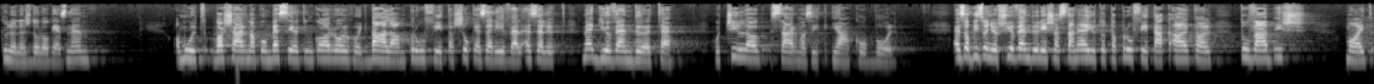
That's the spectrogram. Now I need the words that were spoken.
Különös dolog ez, nem? A múlt vasárnapon beszéltünk arról, hogy Bálám próféta sok ezer évvel ezelőtt megjövendölte, hogy csillag származik Jákobból. Ez a bizonyos jövendőlés aztán eljutott a proféták által tovább is, majd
